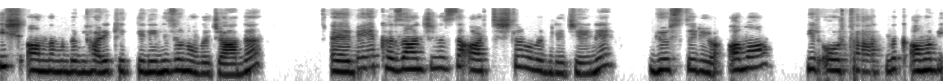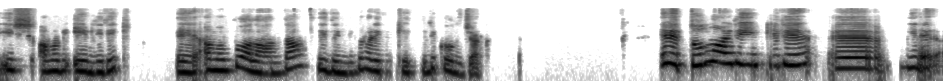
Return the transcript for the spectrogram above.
iş anlamında bir hareketliliğinizin olacağını ve kazancınızda artışlar olabileceğini gösteriyor. Ama bir ortaklık, ama bir iş, ama bir evlilik, e, ama bu alanda dediğim gibi hareketlilik olacak. Evet, Dolunay'la ilgili e, yine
